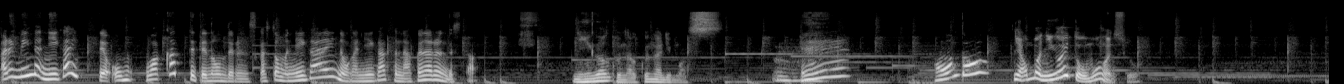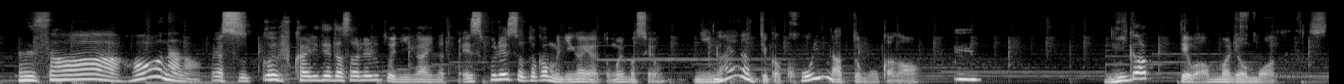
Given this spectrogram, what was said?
あれみんな苦いってお分かってて飲んでるんですか？それとも苦いのが苦くなくなるんですか？苦くなくなります。うんえー、本いや、あんま苦いと思わないですよ。当うそそうなの？いや、すっごい深入りで出されると苦いなとか、エスプレッソとかも苦いなと思いますよ。苦いなっていうか、濃いなと思うかな。うん苦ってはあんまり思わないです。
